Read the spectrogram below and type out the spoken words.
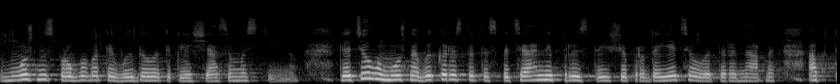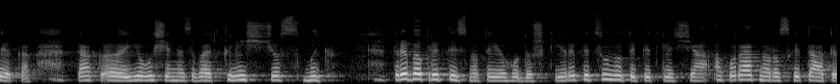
можна спробувати видалити кліща самостійно. Для цього можна використати спеціальний пристрій, що продається у ветеринарних аптеках. Так е, його ще називають кліщосмик. Треба притиснути його до шкіри, підсунути під кліща, акуратно розхитати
